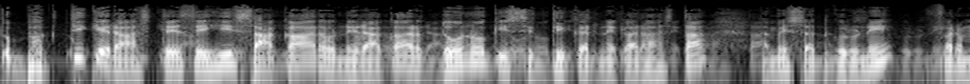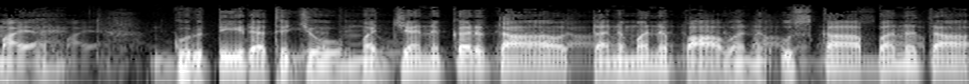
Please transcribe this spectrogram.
तो भक्ति के रास्ते से ही साकार और निराकार दोनों की सिद्धि करने का रास्ता हमें सदगुरु ने फरमाया है। गुरु तीरथ जो मज्जन करता, तन मन पावन उसका बनता।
